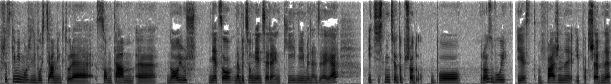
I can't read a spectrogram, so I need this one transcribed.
wszystkimi możliwościami, które są tam, e, no już nieco na wyciągnięcie ręki, miejmy nadzieję, i ciśnijcie do przodu, bo rozwój jest ważny i potrzebny.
